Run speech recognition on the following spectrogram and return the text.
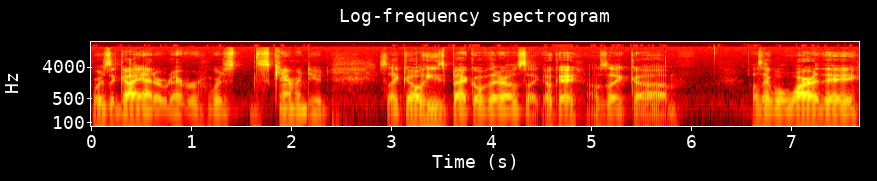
where's the guy at or whatever? Where's this Cameron dude? It's like, oh, he's back over there. I was like, okay. I was like, um, I was like, well, why are they? I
